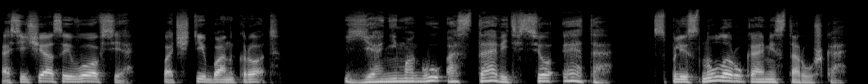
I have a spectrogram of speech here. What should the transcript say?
а сейчас и вовсе почти банкрот. «Я не могу оставить все это», — сплеснула руками старушка.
